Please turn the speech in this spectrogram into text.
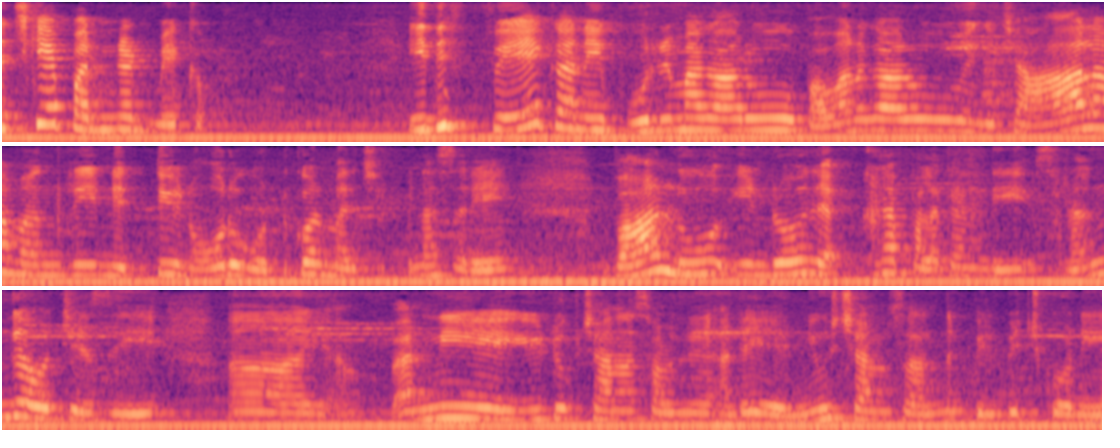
హెచ్కే పర్మనెంట్ మేకప్. ఇది ఫేక్ అని పూర్ణిమ గారు పవన్ గారు ఇంకా చాలా మంది నెత్తి నోరు కొట్టుకొని మరి చెప్పినా సరే వాళ్ళు ఇన్ని రోజులు ఎక్కడ పలకండి సడన్గా వచ్చేసి అన్ని యూట్యూబ్ ఛానల్స్ వాళ్ళని అంటే న్యూస్ ఛానల్స్ అందరిని పిలిపించుకొని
